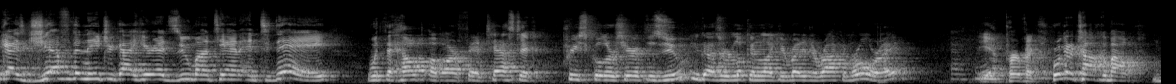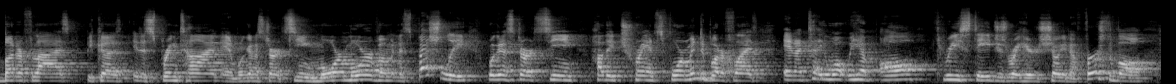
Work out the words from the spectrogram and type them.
guys, Jeff the Nature Guy here at Zoo Montana, and today, with the help of our fantastic preschoolers here at the zoo, you guys are looking like you're ready to rock and roll, right? Mm-hmm. Yeah, perfect. We're gonna talk about butterflies because it is springtime and we're gonna start seeing more and more of them and especially we're gonna start seeing how they transform into butterflies and I tell you what, we have all three stages right here to show you. Now first of all,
